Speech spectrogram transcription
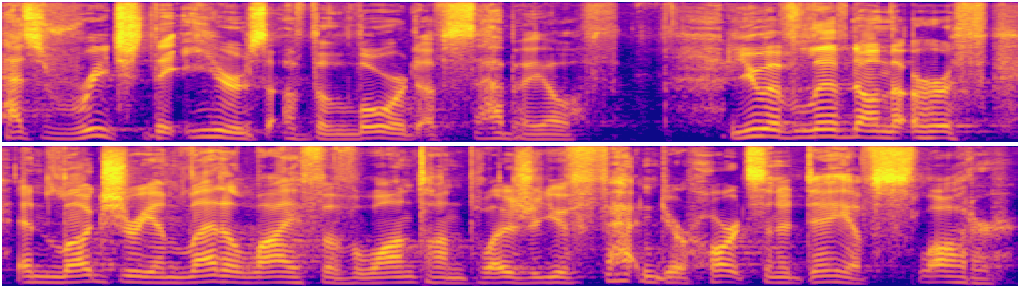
has reached the ears of the Lord of Sabaoth. You have lived on the earth in luxury and led a life of wanton pleasure. You have fattened your hearts in a day of slaughter.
